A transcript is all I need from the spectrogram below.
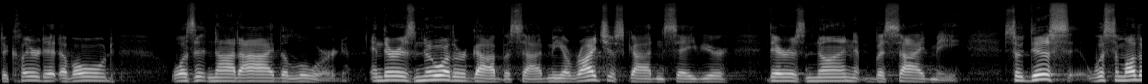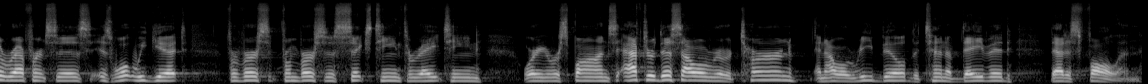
declared it of old? Was it not I, the Lord? And there is no other God beside me, a righteous God and Savior. There is none beside me. So, this, with some other references, is what we get for verse, from verses 16 through 18, where he responds After this I will return and I will rebuild the tent of David that is fallen.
